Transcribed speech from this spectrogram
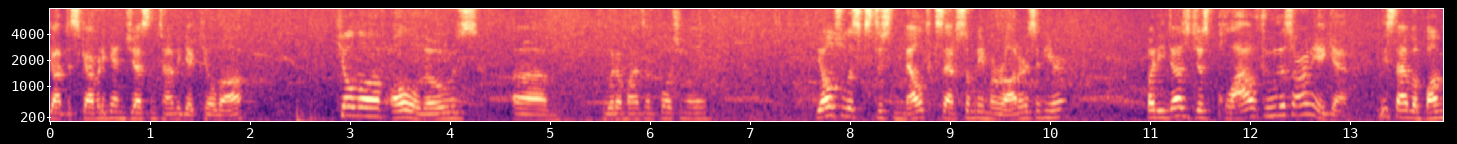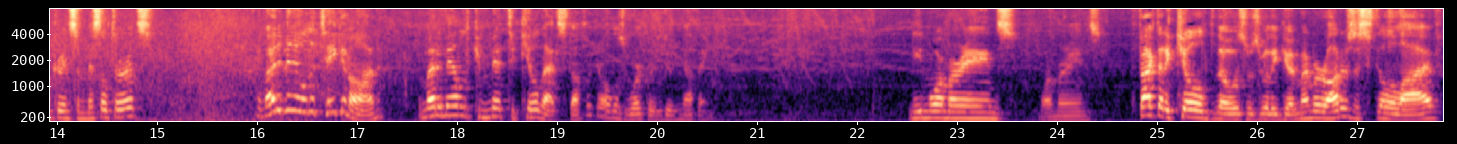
got discovered again just in time to get killed off. Killed off all of those um, Widow Mines, unfortunately. The Ultralisks just melt because I have so many Marauders in here. But he does just plow through this army again. At least I have a bunker and some missile turrets. He might have been able to take it on. He might have been able to commit to kill that stuff. Look at all those workers doing nothing. Need more Marines. More Marines. The fact that I killed those was really good. My Marauders are still alive.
